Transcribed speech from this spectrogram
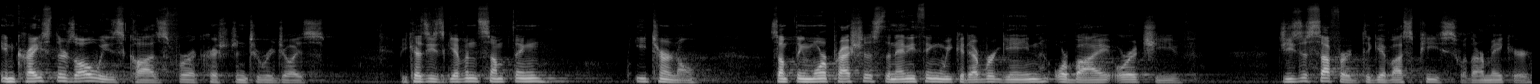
In Christ, there's always cause for a Christian to rejoice because he's given something eternal, something more precious than anything we could ever gain or buy or achieve. Jesus suffered to give us peace with our Maker.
